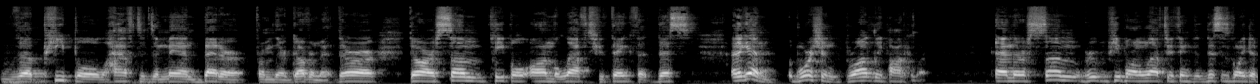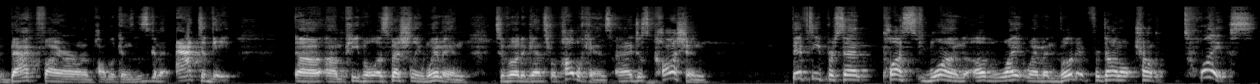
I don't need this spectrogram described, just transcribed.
the people have to demand better from their government. There are there are some people on the left who think that this and again, abortion broadly popular and there's some group of people on the left who think that this is going to backfire on Republicans. This is going to activate uh, um, people, especially women, to vote against Republicans. And I just caution 50% plus one of white women voted for Donald Trump twice.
